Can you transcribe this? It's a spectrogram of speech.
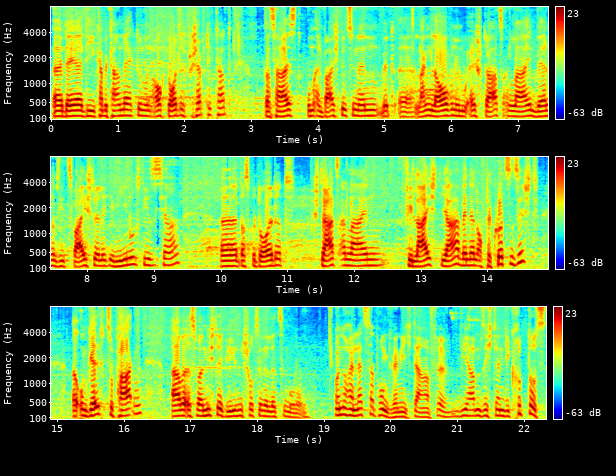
der die Kapitalmärkte nun auch deutlich beschäftigt hat. Das heißt, um ein Beispiel zu nennen, mit langlaufenden US-Staatsanleihen wären sie zweistellig im Minus dieses Jahr. Das bedeutet, Staatsanleihen vielleicht ja, wenn dann auf der kurzen Sicht, um Geld zu parken, aber es war nicht der Krisenschutz in den letzten Monaten. Und noch ein letzter Punkt, wenn ich darf. Äh, wie haben sich denn die Kryptos,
